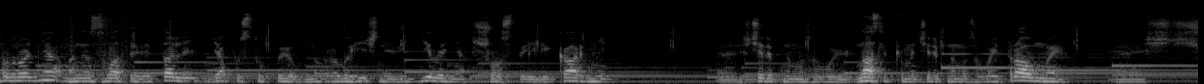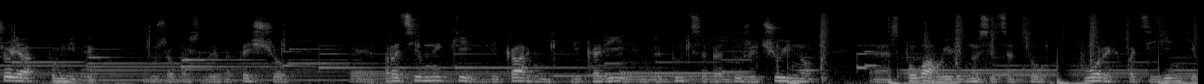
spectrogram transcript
Доброго дня, мене звати Віталій. Я поступив в неврологічне відділення 6-ї лікарні е, з черепно-мозговою наслідками черепно-мозгової травми. Е, Що я помітив дуже важливе, те, що е, працівники лікарні, лікарі ведуть себе дуже чуйно, з повагою відносяться до хворих пацієнтів,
